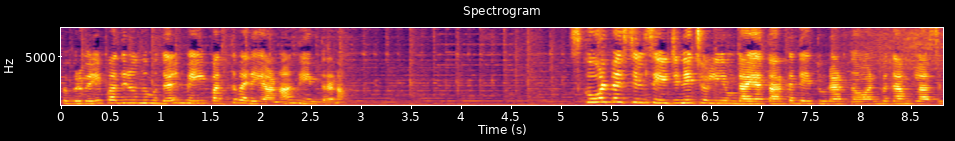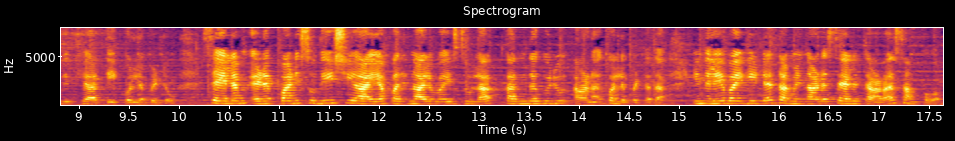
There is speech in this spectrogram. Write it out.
ഫെബ്രുവരി പതിനൊന്ന് മുതൽ മെയ് പത്ത് വരെയാണ് നിയന്ത്രണം. സ്കൂൾ ബസ്സിൽ സീറ്റിനെ ചൊല്ലിയുണ്ടായ തർക്കത്തെ തുടർന്ന് ഒൻപതാം ക്ലാസ് വിദ്യാർത്ഥി കൊല്ലപ്പെട്ടു. സേലം എടപ്പാടി സ്വദേശിയായ പതിനാല് വയസ്സുള്ള കന്ദഗുരു ആണ് കൊല്ലപ്പെട്ടത്. ഇന്നലെ വൈകിട്ട് തമിഴ്നാട് സേലത്താണ് സംഭവം.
